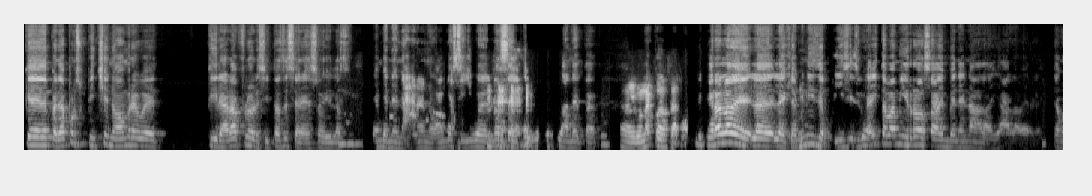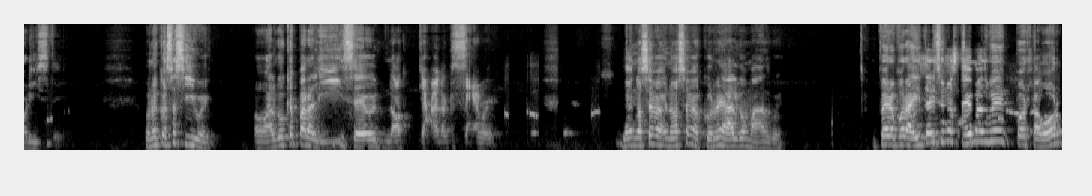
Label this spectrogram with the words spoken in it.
que de pelea por su pinche nombre, güey, tirara florecitas de cerezo y las envenenaran o algo así, güey, no sé, la neta. Alguna cosa. Era la de, la, de, la de Géminis de Pisces, güey, ahí estaba mi rosa envenenada, ya, la verga, te moriste. Una cosa así, güey. O algo que paralice, no, ya, no que sé, güey. No, no, se me, no se me ocurre algo más, güey. Pero por ahí te hice unos temas, güey. Por favor,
